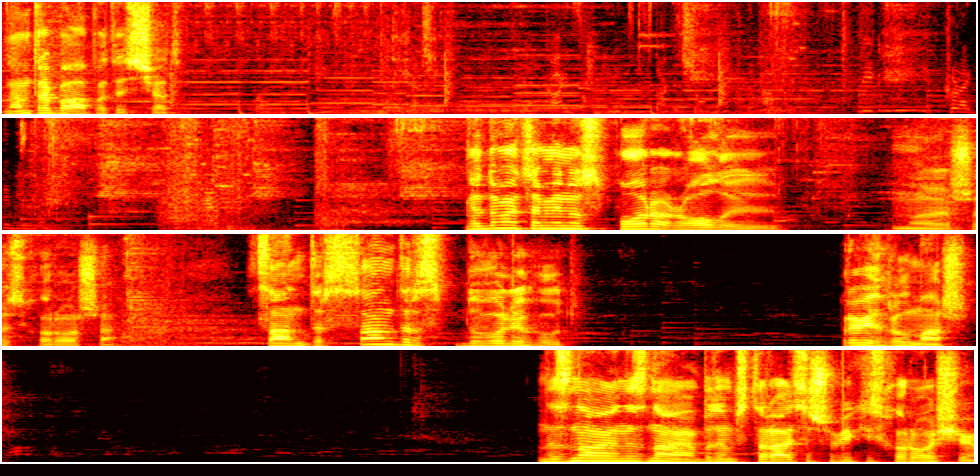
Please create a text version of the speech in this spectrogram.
Нам треба апатись, чат. Я думаю, це мінус спора, роли. Може щось хороше. Сандерс. Сандерс доволі гуд. Привіт, Грилмаш. Не знаю, не знаю, будемо старатися, щоб якісь хороші.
